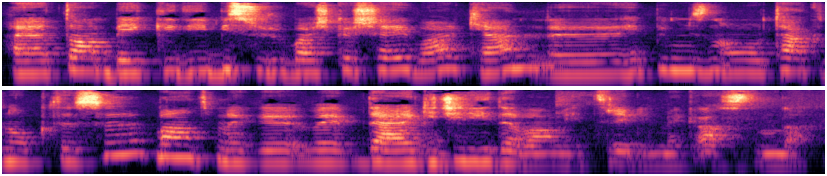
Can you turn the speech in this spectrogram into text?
hayattan beklediği bir sürü başka şey varken e, hepimizin ortak noktası bant ve dergiciliği devam ettirebilmek aslında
